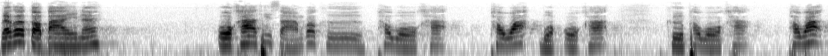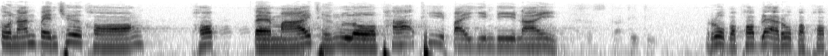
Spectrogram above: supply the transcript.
แล้วก็ต่อไปนะโอคะที่สามก็คือพโวคะภวะบวกโอคะคือพโวคะภวะตัวนั้นเป็นชื่อของพบ แต่หมายถึงโลภะที่ไปยินดีใน รูปประพบและอรูปประพบ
